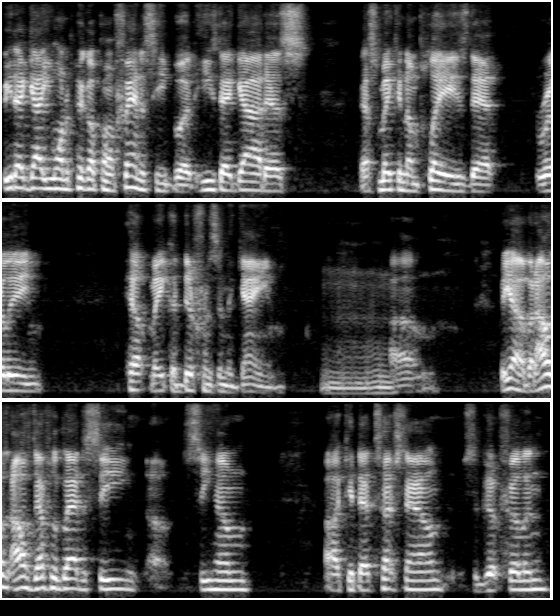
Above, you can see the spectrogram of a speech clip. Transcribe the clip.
be that guy you want to pick up on fantasy, but he's that guy that's that's making them plays that really help make a difference in the game. Mm-hmm. Um, but yeah, but I was I was definitely glad to see uh, see him uh, get that touchdown. It's a good feeling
